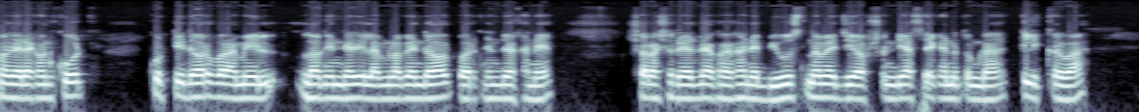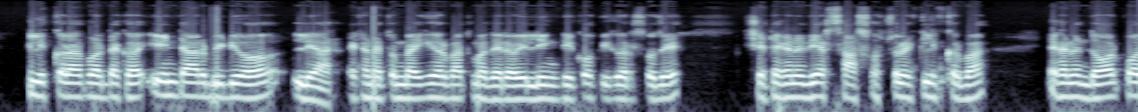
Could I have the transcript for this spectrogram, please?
আমাদের এখন কোড কোডটি দেওয়ার পর আমি লগ ইন দিয়ে দিলাম। লগ ইন দেওয়ার পর কিন্তু এখানে সরাসরি দেখো, এখানে ভিউজ নামে যে অপশনটি আছে, এখানে তোমরা ক্লিক করবা। ক্লিক করার পর দেখো ইন্টার ভিডিও লেয়ার এখানে তোমরা কি করবা, তোমাদের ওই লিঙ্কটি কপি করছ যে সেটা এখানে দিয়ে সার্চ অপশনে ক্লিক করবা। এখানে দেওয়ার পর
